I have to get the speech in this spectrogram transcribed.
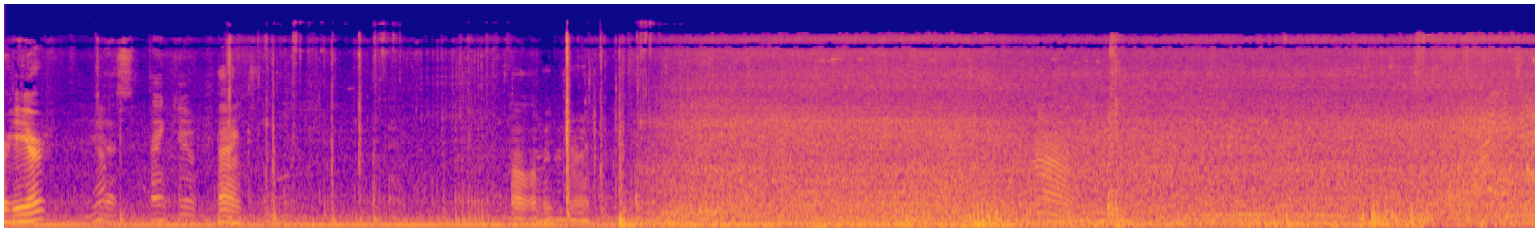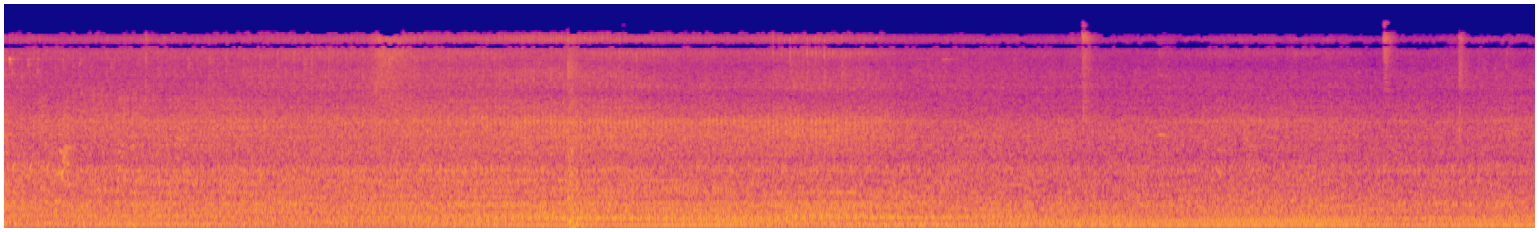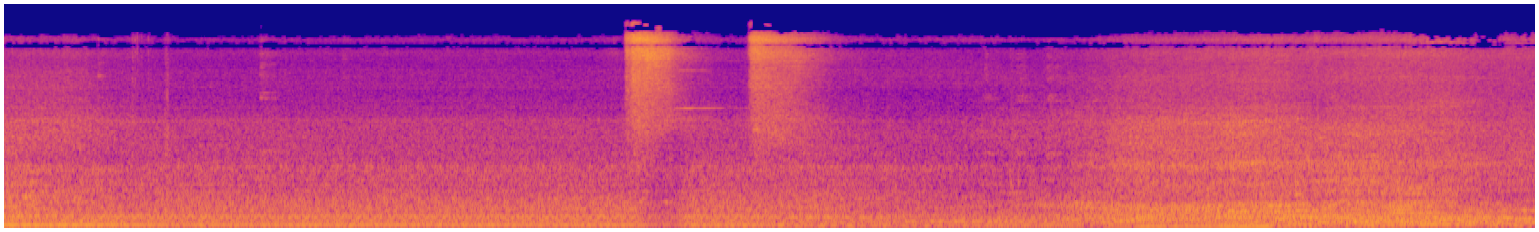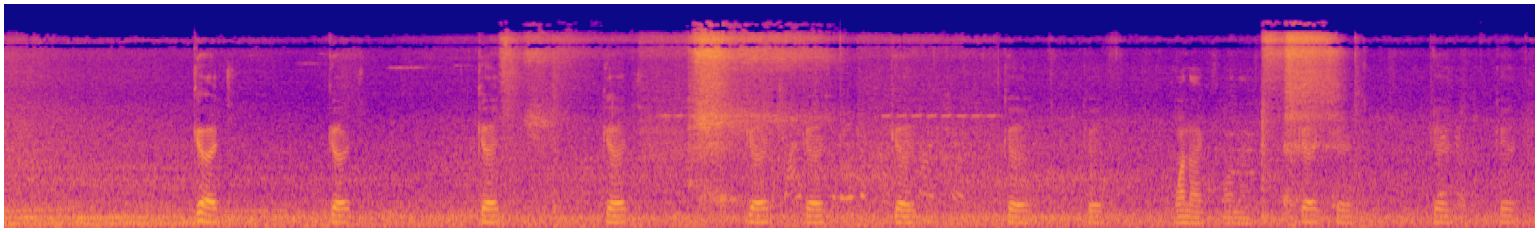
We're here. Yep. Yes. Thank you. Thanks. Follow the train. Good. Good.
